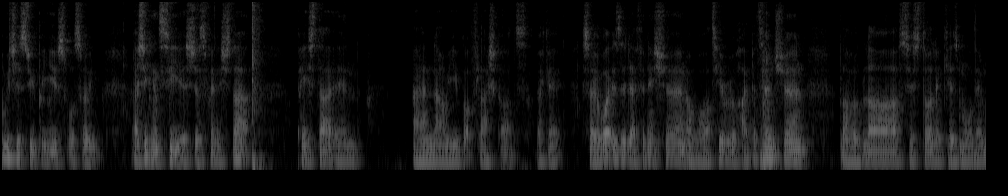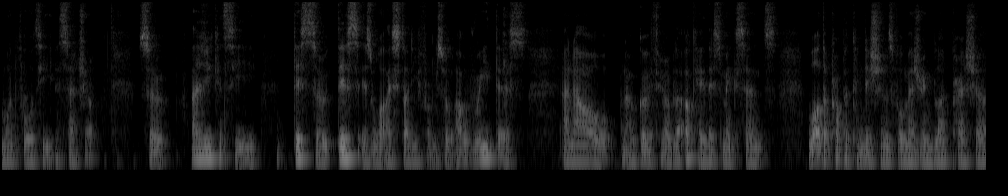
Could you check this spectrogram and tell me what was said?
which is super useful. So as you can see, it's just finished that, paste that in, and now you've got flashcards. Okay, so what is the definition of arterial hypertension? Blah blah blah. Systolic is more than 140, etc. So as you can see, this so this is what I study from. So I'll read this and I'll and I'll go through. I'll be like, okay, this makes sense. What are the proper conditions for measuring blood pressure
